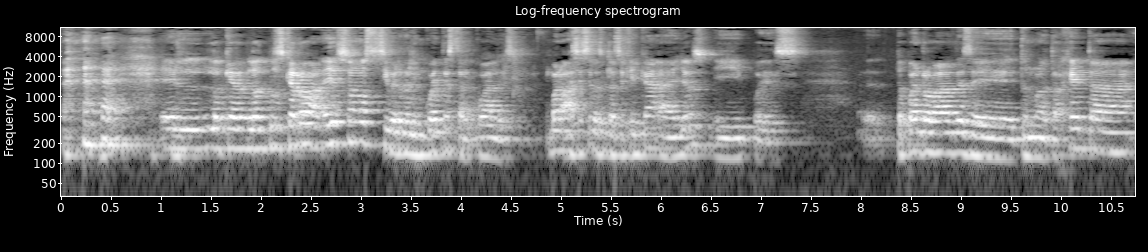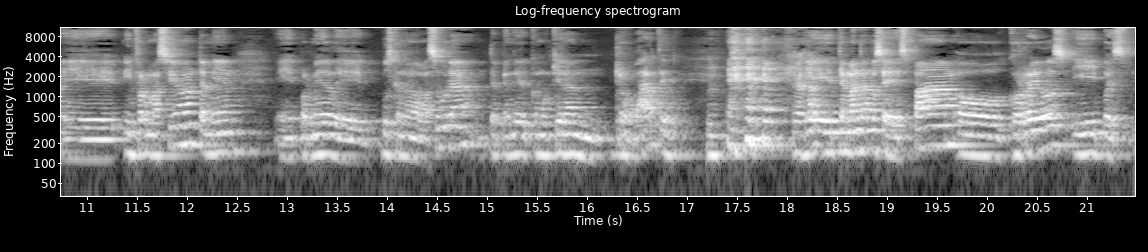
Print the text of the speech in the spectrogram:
lo que los que roban, ellos son los ciberdelincuentes tal cuales. Bueno, así se les clasifica a ellos y pues eh, te pueden robar desde tu número de tarjeta, eh, información también eh, por medio de buscando la basura, depende de cómo quieran robarte. te mandan, no sé, spam o correos y pues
